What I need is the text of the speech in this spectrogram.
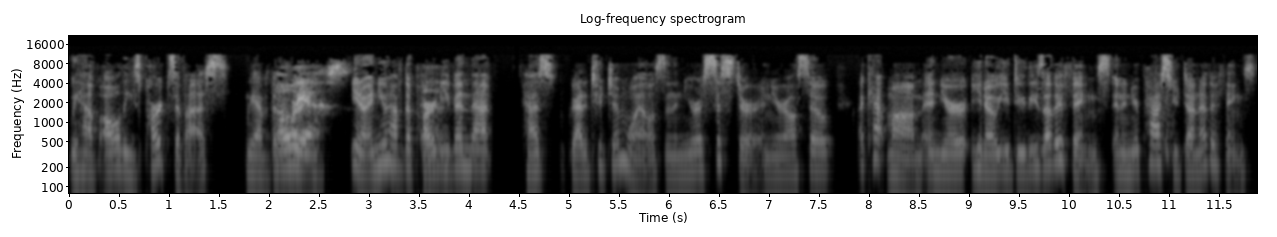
We have all these parts of us. We have the oh part, yes. you know and you have the part yeah. even that has gratitude gem oils and then you're a sister and you're also a cat mom and you're you know you do these other things and in your past you've done other things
